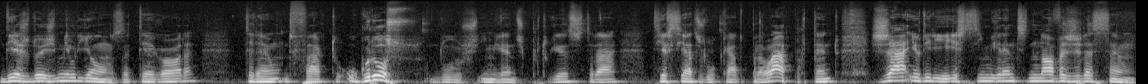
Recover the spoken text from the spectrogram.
Desde 2011 até agora, terão, de facto, o grosso dos imigrantes portugueses terá ter-se-á deslocado para lá. Portanto, já, eu diria, estes imigrantes de nova geração,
